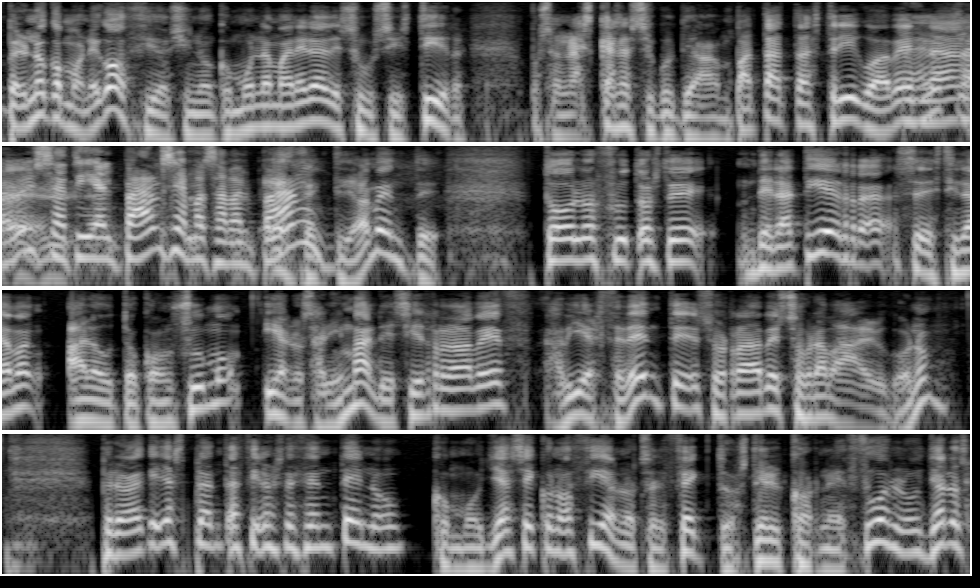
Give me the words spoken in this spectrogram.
Pero no como negocio, sino como una manera de subsistir. Pues en las casas se cultivaban patatas, trigo, avena... Claro, claro, y se hacía el pan, se amasaba el pan. Efectivamente. Todos los frutos de, de la tierra se destinaban al autoconsumo y a los animales, y rara vez había excedentes o rara vez sobraba algo, ¿no? Pero en aquellas plantaciones de centeno, como ya se conocían los efectos del cornezuelo, ya, los,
